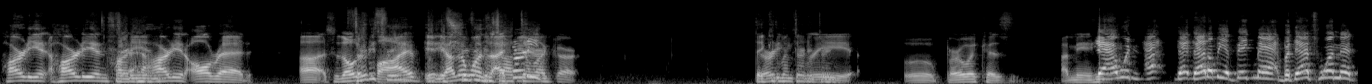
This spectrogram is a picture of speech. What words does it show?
Hardy and Hardy and Hardy and, Hardy and- and, all red. Uh, so those 33. five. If The other Shriver ones I out feel there- like are They could win 33. Ooh, Berwick has. I mean, yeah, I wouldn't. I, that that'll be a big match, but that's one that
